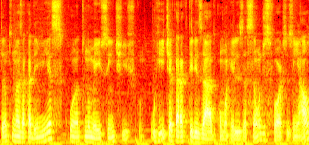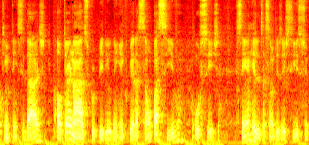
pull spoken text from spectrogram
tanto nas academias quanto no meio científico. O HIIT é caracterizado como a realização de esforços em alta intensidade, alternados por período em recuperação passiva, ou seja, sem a realização de exercício,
